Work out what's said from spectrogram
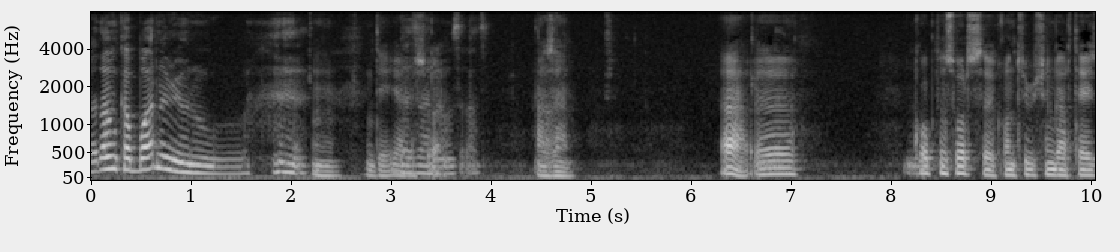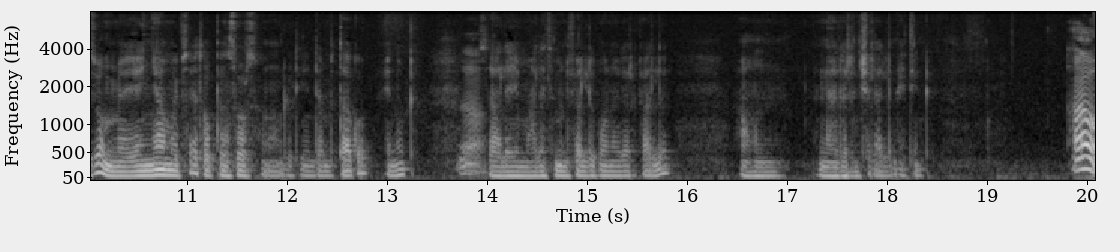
በጣም ከባድ ነው የሚሆነው። እንዴ! በዛ ያለሱ ለመስራት። እዛ ነው ከ open source contribution ጋር ተያይዞም የእኛም website open source ነው። እንግዲህ እንደምታውቀው አዎ። እዛ ላይ ማለት የምንፈልገው ነገር ካለ አሁን መናገር እንችላለን I think አዎ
